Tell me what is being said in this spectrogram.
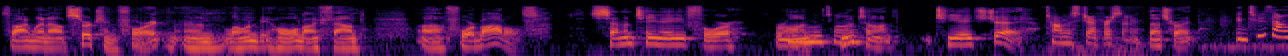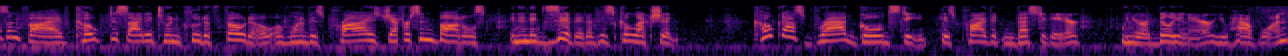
So I went out searching for it, and lo and behold, I found uh, four bottles. 1784 Branne Mouton. Mouton, THJ. Thomas Jefferson. That's right. In 2005, Koch decided to include a photo of one of his prized Jefferson bottles in an exhibit of his collection. Koch asked Brad Goldstein, his private investigator, when you're a billionaire, you have one,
